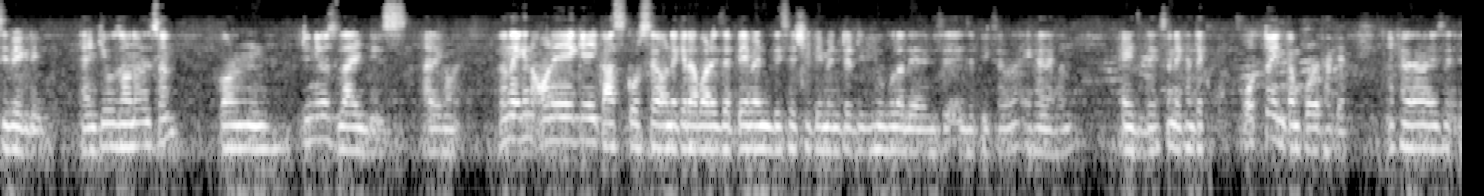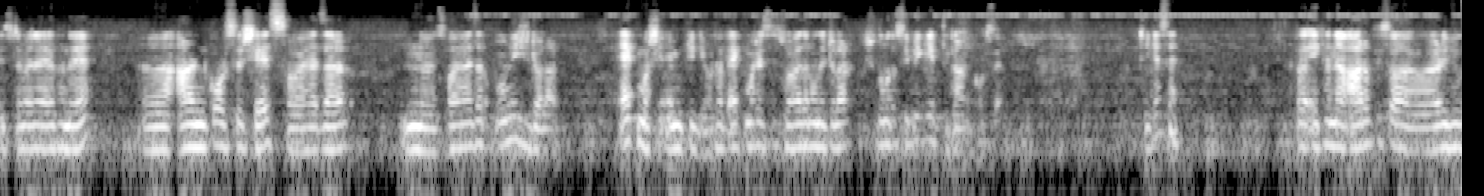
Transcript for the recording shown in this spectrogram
CPA grip Thank you John Wilson. Continues like this I recommend. কারণ এখানে অনেকেই কাজ করছে, অনেকের আবার এই যে পেমেন্ট দিছে, সেই পেমেন্টের রিভিউ গুলো দিয়ে দিছে, এই যে পিকচার এখানে দেখেন, এই যে দেখছেন, এখান থেকে কত ইনকাম করে থাকে। এখানে স্টেমেনে এখানে আর্ন করছে সে ছয় হাজার ছয় হাজার উনিশ ডলার এক মাসে এমটিডি অর্থাৎ এক মাসে ছয় হাজার উনিশ ডলার শুধুমাত্র সিপি গিফট থেকে আর্ন করছে। ঠিক আছে? এখানে আরও কিছু রিভিউ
